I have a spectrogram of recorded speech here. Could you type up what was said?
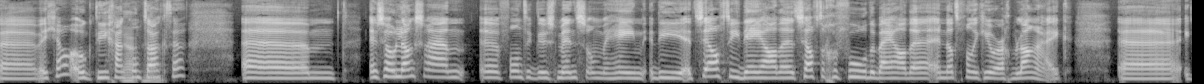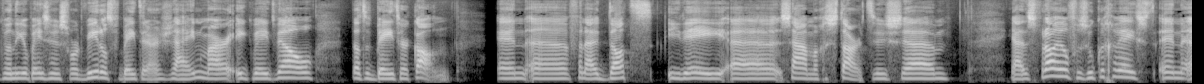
uh, weet je wel, ook die gaan contacten. Um, en zo langzaamaan uh, vond ik dus mensen om me heen die hetzelfde idee hadden, hetzelfde gevoel erbij hadden. En dat vond ik heel erg belangrijk. Uh, ik wil niet opeens een soort wereldverbeteraar zijn, maar ik weet wel dat het beter kan. En vanuit dat idee samen gestart. Dus uh, ja, het is vooral heel veel zoeken geweest. En, uh,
